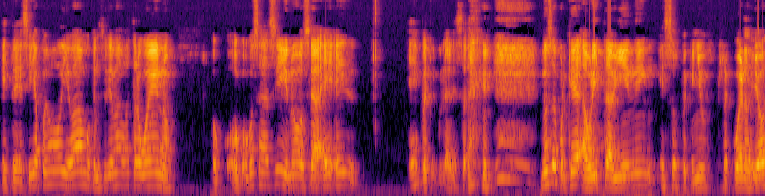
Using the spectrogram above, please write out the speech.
Este, decir, ya pues, oye, vamos, que no sé qué más va a estar bueno. O, o, cosas así, ¿no? O sea, es, es, es espectacular esa. no sé por qué ahorita vienen esos pequeños recuerdos. Yo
